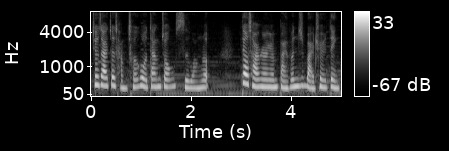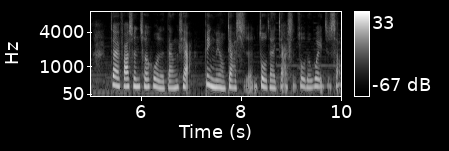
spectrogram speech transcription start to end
就在这场车祸当中死亡了。调查人员百分之百确定，在发生车祸的当下，并没有驾驶人坐在驾驶座的位置上。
